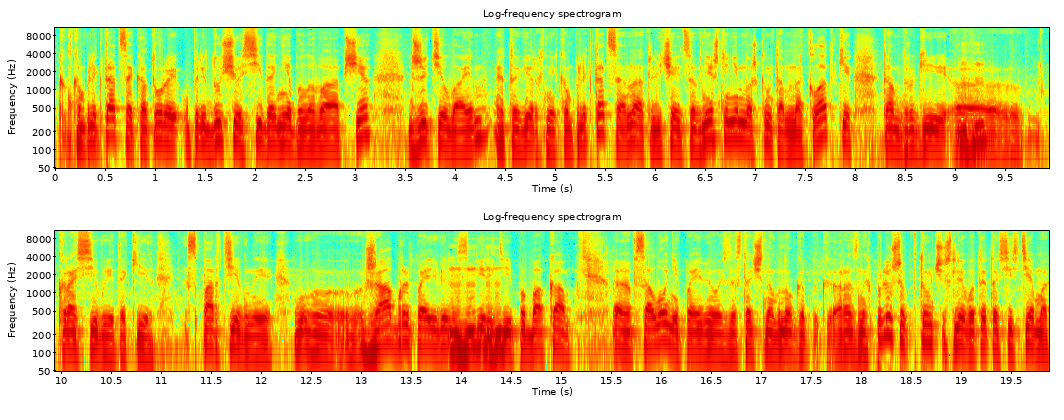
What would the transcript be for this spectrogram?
комплектация, которой у предыдущего Сида не было вообще. GT Line – это верхняя комплектация, она отличается внешне немножко, ну, там накладки, там другие угу. э, красивые такие спортивные э, жабры появились угу, спереди угу. и по бокам. Э, в салоне появилось достаточно много разных плюшек, в том числе вот эта система,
